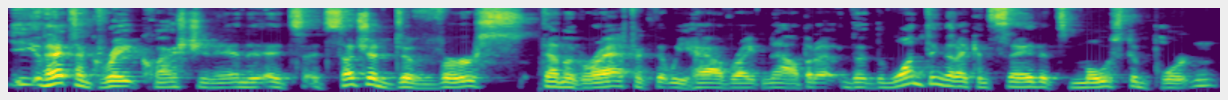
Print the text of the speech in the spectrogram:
That's a great question, and it's it's such a diverse demographic that we have right now. But uh, the, the one thing that I can say that's most important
